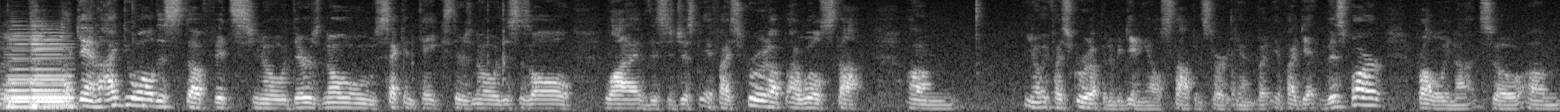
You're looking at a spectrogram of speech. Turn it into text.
again, I do all this stuff. It's you know, there's no second takes. There's no. This is all live. This is just if I screw it up, I will stop. Um, you know, if I screw it up in the beginning, I'll stop and start again. But if I get this far, probably not. So um,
